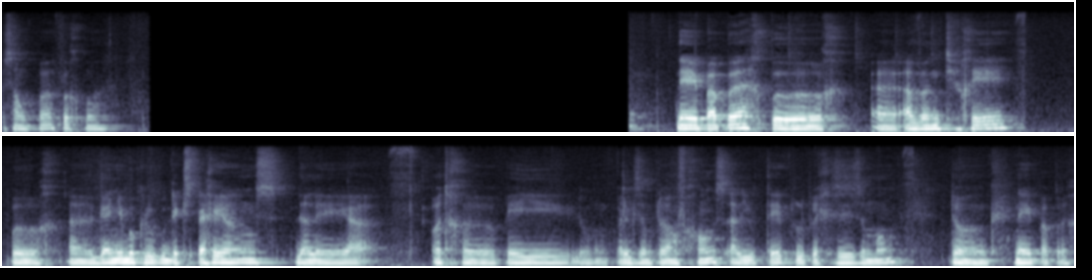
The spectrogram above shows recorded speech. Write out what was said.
sympa pour moi. N'ayez pas peur pour euh, aventurer, pour euh, gagner beaucoup d'expérience dans les euh, autres pays, donc, par exemple en France, à l'UT plus précisément. Donc, n'ayez pas peur.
